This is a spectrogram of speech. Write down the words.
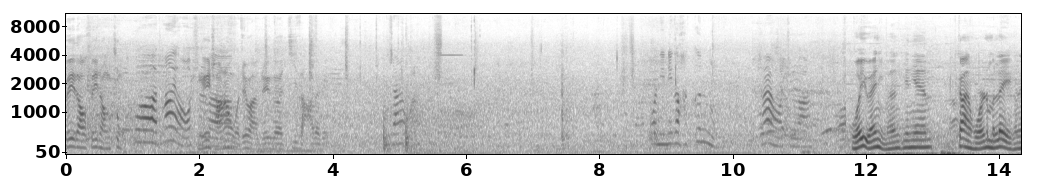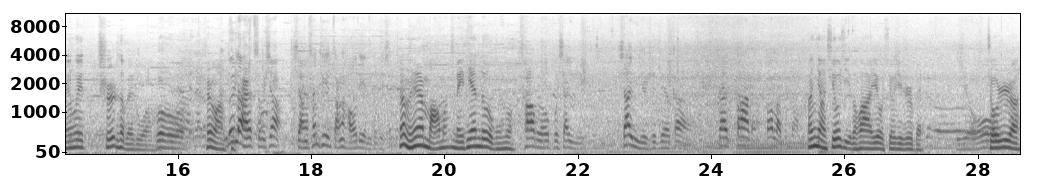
味道非常重。哇，太好吃了！你可以尝尝我这碗这个鸡杂的这个。你尝尝我。哇，你那个还更浓，太好吃了。我以为你们天天干活那么累，肯定会吃特别多。不不不，是吗？累了还吃不下，想身体长好点特别行。那你现在忙吗？每天都有工作？差不多，不下雨，下雨有些都要干，干大了大了不干。那你想休息的话，也有休息日呗？有。周日啊，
